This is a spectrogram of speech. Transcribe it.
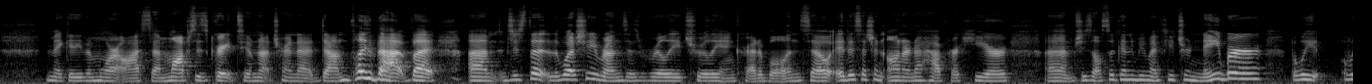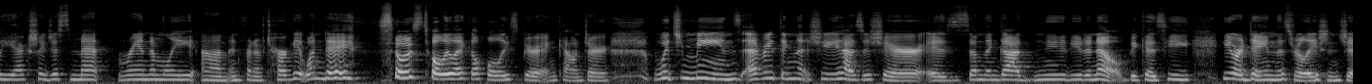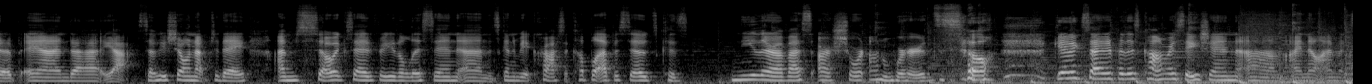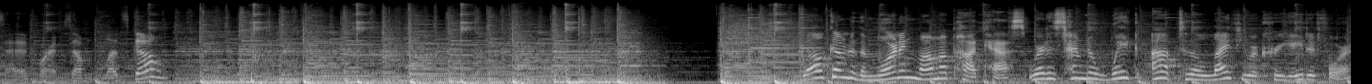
make it even more awesome. MOPS is great too. I'm not trying to downplay that, but um, just the what she runs is really truly incredible, and so it is such an honor to have her here. Um, she's also going to be my future neighbor, but we we actually just met randomly um, in front of Target one day. So it's totally like a Holy Spirit encounter, which means everything that she has to share is something God needed you to know because He He ordained this relationship. And uh, yeah, so He's showing up today. I'm so excited for you to listen. And it's going to be across a couple episodes because neither of us are short on words. So get excited for this conversation. Um, I know I'm excited for it. So let's go. Welcome to the Morning Mama podcast, where it is time to wake up to the life you were created for.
